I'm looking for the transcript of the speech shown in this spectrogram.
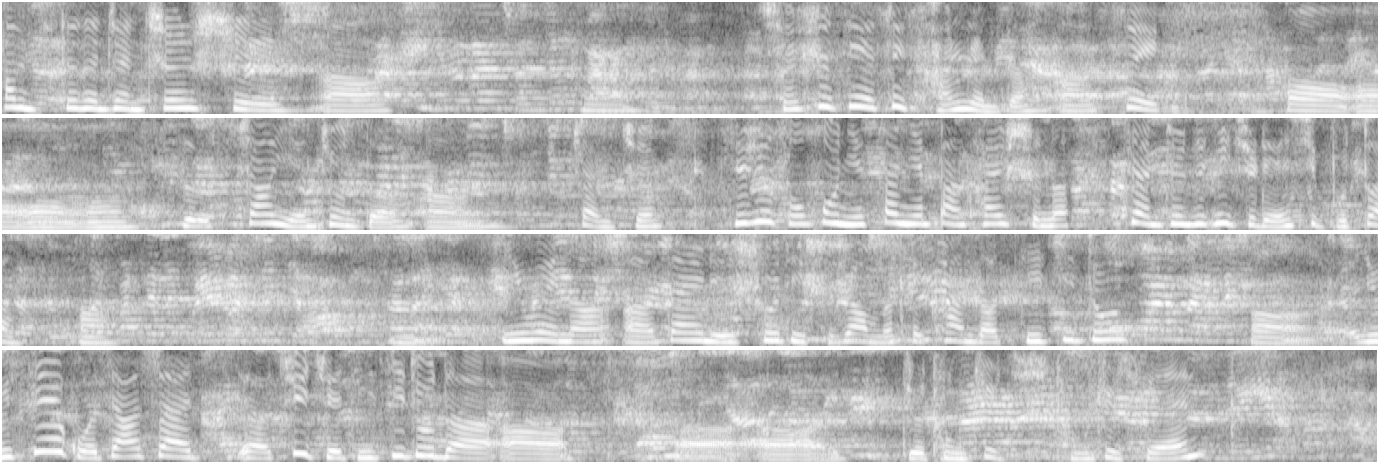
哈米吉多顿战争是，啊。嗯，全世界最残忍的啊，最，哦哦哦哦，死伤严重的啊战争，其实从后年三年半开始呢，战争就一直连续不断啊。嗯，因为呢，呃，戴笠书记实际上我们可以看到，敌基督，嗯，有些国家在呃拒绝敌基督的呃呃呃，就统治统治权。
